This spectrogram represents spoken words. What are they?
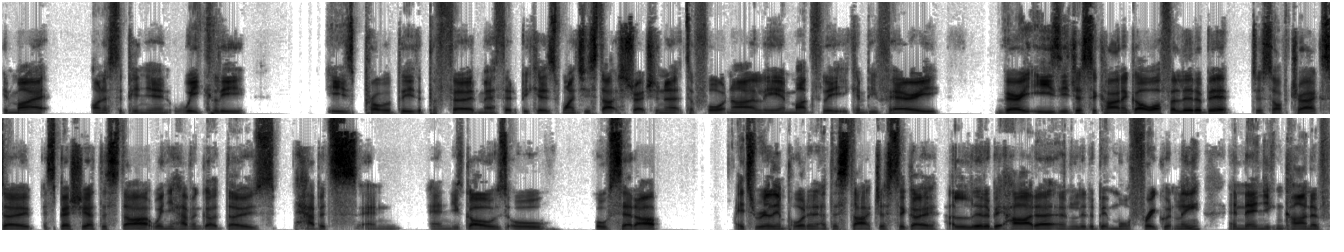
in my honest opinion, weekly is probably the preferred method because once you start stretching it to fortnightly and monthly, it can be very, very easy just to kind of go off a little bit, just off track. So especially at the start when you haven't got those habits and and your goals all all set up, it's really important at the start just to go a little bit harder and a little bit more frequently, and then you can kind of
